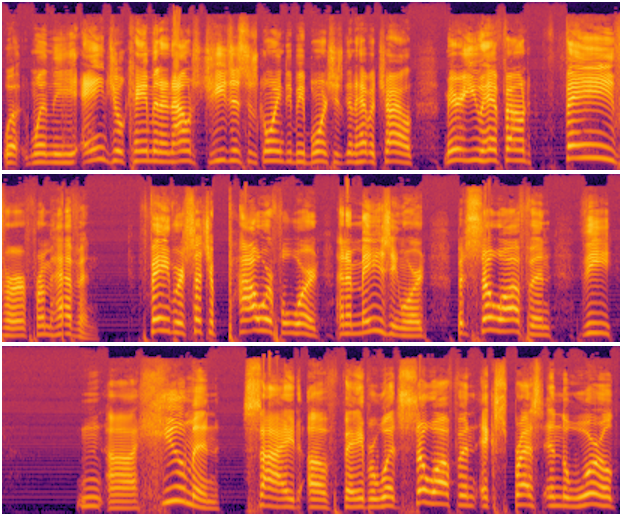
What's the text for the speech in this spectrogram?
when the angel came and announced Jesus is going to be born, she's going to have a child, Mary, you have found favor from heaven favor is such a powerful word, an amazing word, but so often the uh, human side of favor, what's so often expressed in the world,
